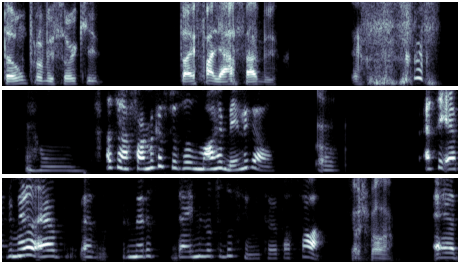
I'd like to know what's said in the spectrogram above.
tão promissor que vai falhar, sabe? É ruim. Assim, a forma que as pessoas morrem é bem legal. Ah, Assim, é a primeira, é, é os primeiros 10 minutos do filme, então eu posso falar. pode falar. É,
